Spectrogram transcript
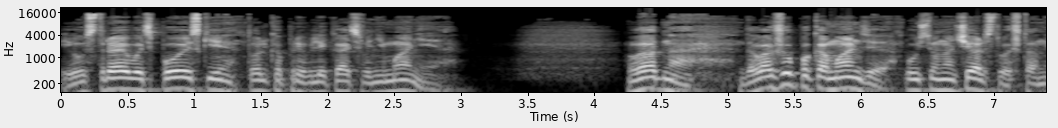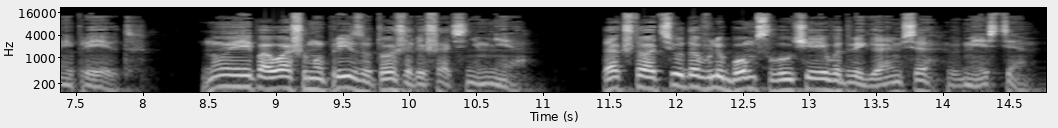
И устраивать поиски, только привлекать внимание. Ладно, довожу по команде, пусть у начальства штаны преют. Ну и по вашему призу тоже решать не мне. Так что отсюда в любом случае выдвигаемся вместе.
